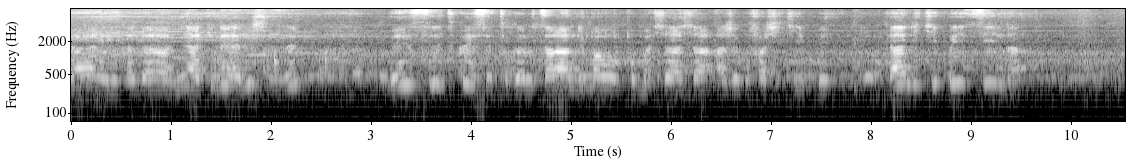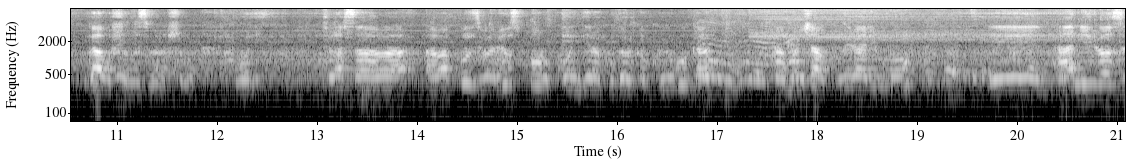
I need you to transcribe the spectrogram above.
nawe yaherukaga imyaka ine yari mbese twese tugarutse ari andi maboko mashyashya aje gufasha ikipe kandi ikipe y'itsinda bwa bushobozi barashoboka kuboneka turasaba abakunzi ba Rayon Sport kongera kugaruka ku bibuga nta macakubiri arimo eh, nta n'ibibazo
